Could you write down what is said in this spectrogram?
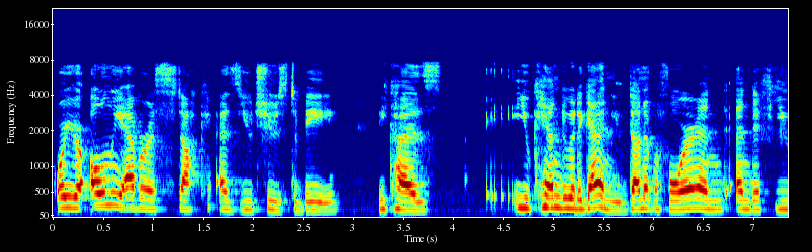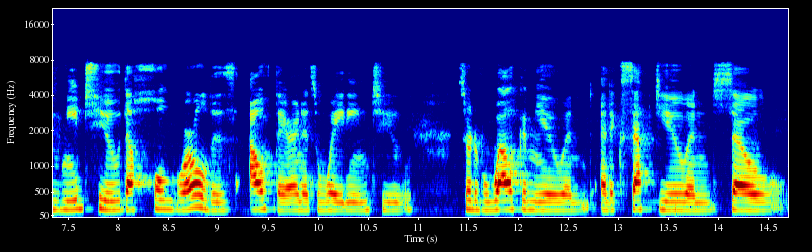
or you're only ever as stuck as you choose to be because you can do it again you've done it before and and if you need to the whole world is out there and it's waiting to sort of welcome you and and accept you and so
